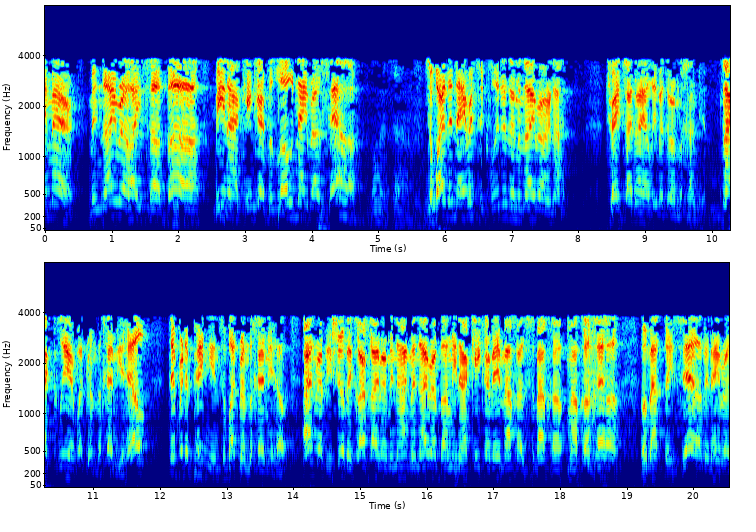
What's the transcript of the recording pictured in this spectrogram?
Omer, Menaira Haisaba, Mina Kikar, below Neira Seha. So why the Neiras included in Menaira or not? Trade side I leave it to Reb Nechemia. Not clear what Reb Nechemia held. Different opinions of what Reb Nechemia held. And Rabbi Shua Bekarchai, Menaira Ba Mina Kikar, Be'emachas Malkacheha, Umach Deisel, Beneira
